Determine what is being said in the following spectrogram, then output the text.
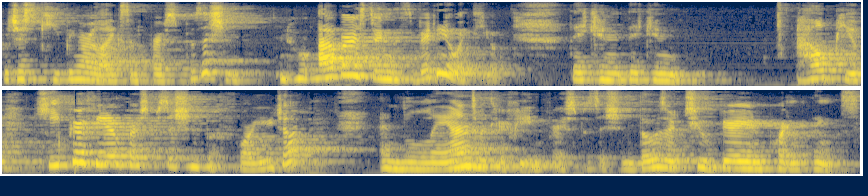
but just keeping our legs in first position. And whoever is doing this video with you, they can, they can help you keep your feet in first position before you jump and land with your feet in first position. Those are two very important things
